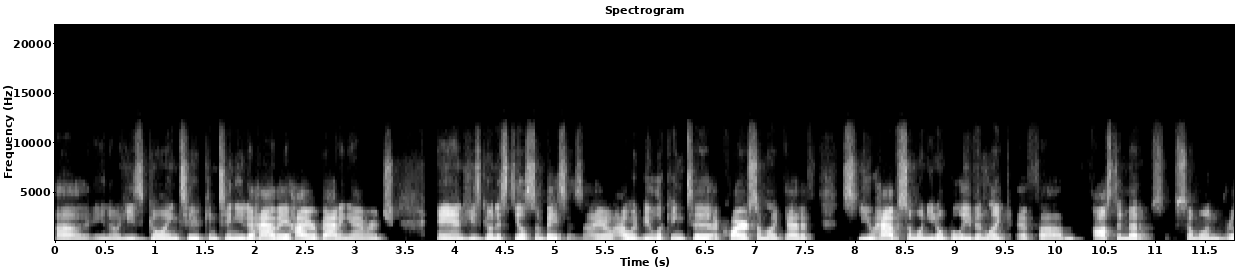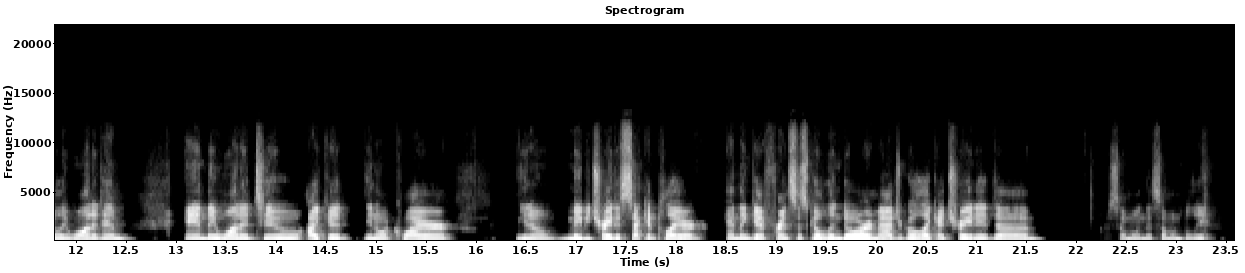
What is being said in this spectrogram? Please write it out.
Uh, you know he's going to continue to have a higher batting average and he's going to steal some bases. I, I would be looking to acquire someone like that if you have someone you don't believe in, like if um, Austin Meadows, someone really wanted him and they wanted to, I could, you know, acquire, you know, maybe trade a second player and then get Francisco Lindor and Madrigal. Like I traded um, someone that someone believed.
